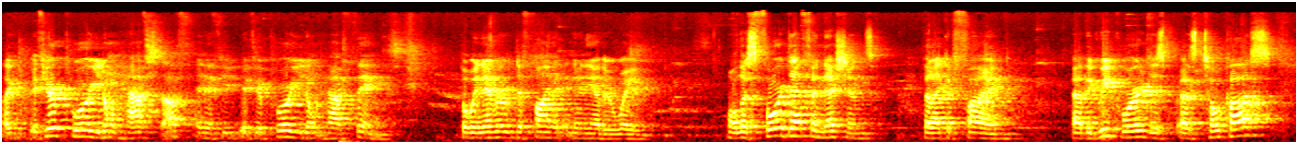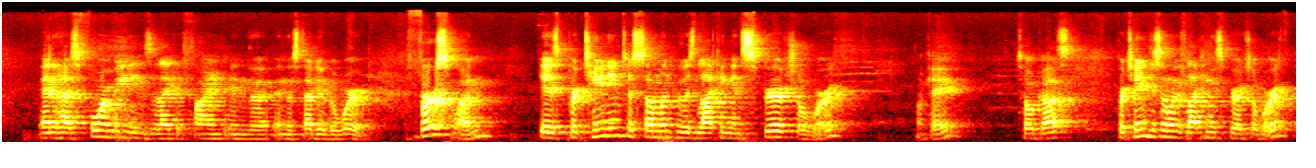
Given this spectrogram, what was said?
Like if you're poor, you don't have stuff, and if you if you're poor, you don't have things. But we never define it in any other way. Well, there's four definitions that I could find. Uh, the Greek word is as tokos, and it has four meanings that I could find in the in the study of the word. The first one is pertaining to someone who is lacking in spiritual worth. Okay, ptochos, pertaining to someone who's lacking in spiritual worth.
